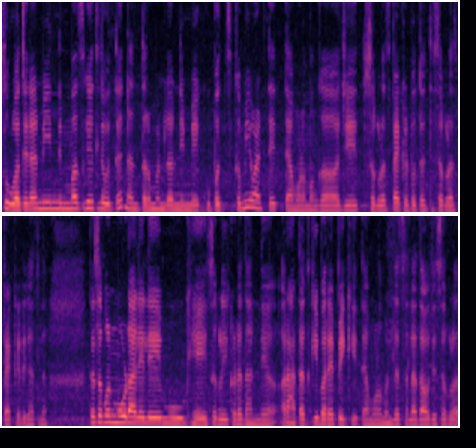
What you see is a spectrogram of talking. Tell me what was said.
सुरुवातीला मी निम्मच घेतले होते. नंतर म्हणलं निम्मे खूपच कमी वाटते. त्यामुळं मग जे सगळंच पॅकेट होतं ते सगळंच पॅकेट घातलं. तसं पण मोड आलेले मूग हे सगळीकडे धान्य राहतात की बऱ्यापैकी. त्यामुळं म्हटलं चला जाऊ दे सगळं.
